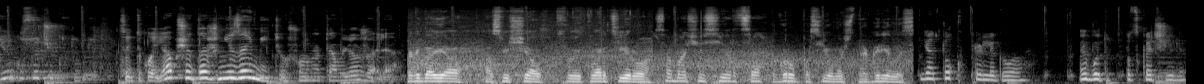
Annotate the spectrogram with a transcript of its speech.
один кусочек тут. Кстати, такой, я вообще даже не заметил, что она там лежали. Когда я освещал свою квартиру «Собачье сердце», группа съемочная грелась. Я только прилегла. И вы тут подскочили.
